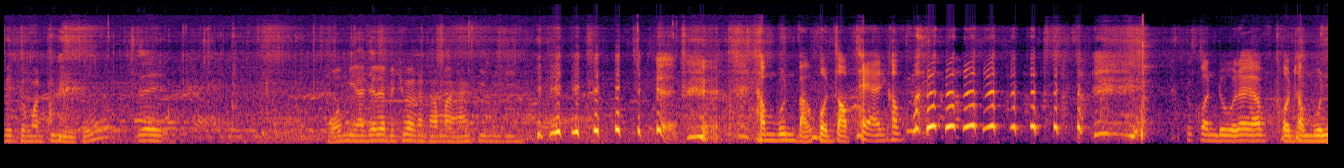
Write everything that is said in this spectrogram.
เป็นจังหวัดที่หนึ่งเถอะจะได้ผัวเมียจะได้ไปช่วยกันทำมาหากินดีทำบุญฝังผลตอบแทนครับ ทุกคนดูนะครับ คนทำบุญ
